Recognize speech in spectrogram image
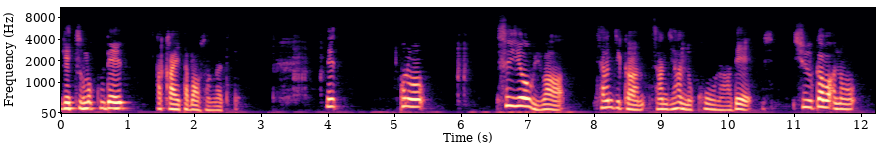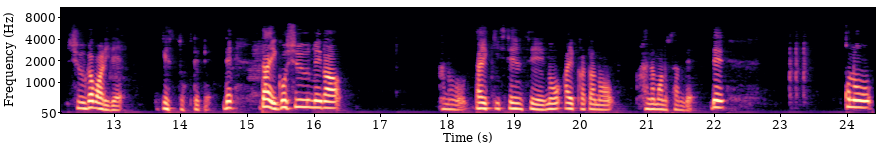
月木で赤江玉緒さんがやってて。で、この水曜日は3時間、3時半のコーナーで、週替わあの週替わりでゲスト来てて、で、第5週目が、あの、大吉先生の相方の花丸さんで、で、この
